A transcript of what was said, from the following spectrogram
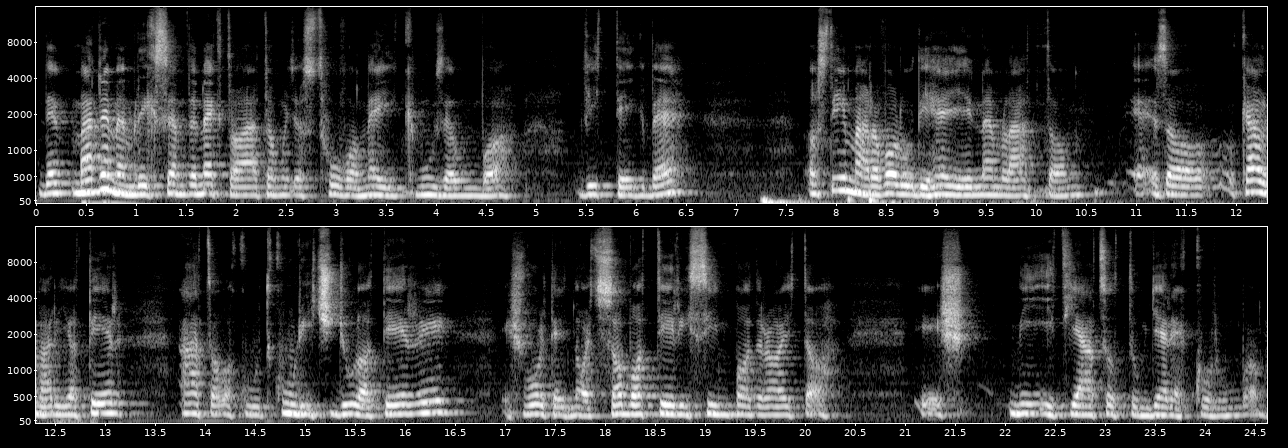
de már nem emlékszem, de megtaláltam, hogy azt hova, melyik múzeumba vitték be. Azt én már a valódi helyén nem láttam. Ez a Kálvária tér átalakult Kulics Gyula térré, és volt egy nagy szabadtéri színpad rajta, és mi itt játszottunk gyerekkorunkban.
